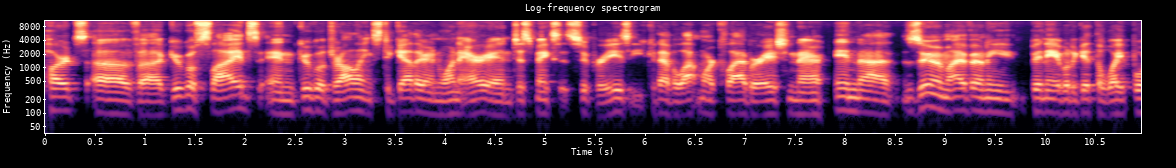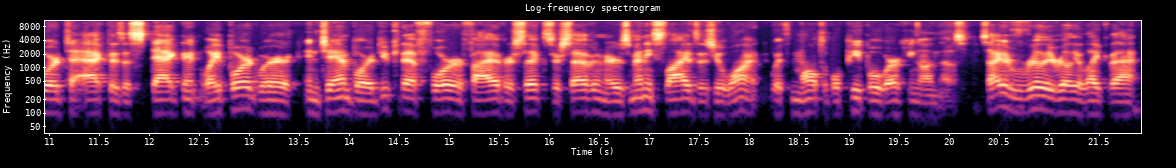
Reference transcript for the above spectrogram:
parts of uh, Google Slides and Google Drawings together in one area and just makes it super easy. You could have a lot more collaboration there. In uh, Zoom, I've only been able to get the whiteboard to act as a stagnant whiteboard, where in Jamboard, you could have four or five or six or seven or as many slides as you want with multiple people working on those. So I really, really like that.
